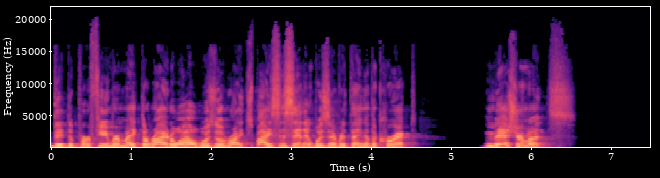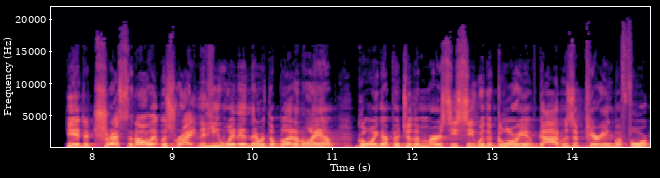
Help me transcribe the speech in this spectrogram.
Did the perfumer make the right oil? Was the right spices in it? Was everything of the correct measurements? He had to trust that all that was right, and that he went in there with the blood of the Lamb, going up into the mercy seat where the glory of God was appearing before,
